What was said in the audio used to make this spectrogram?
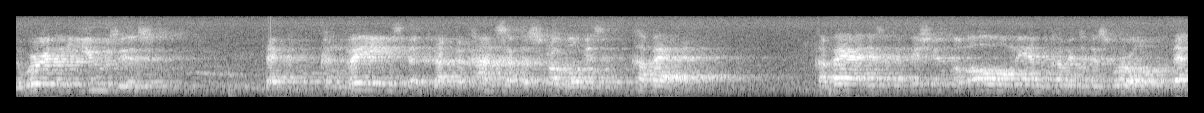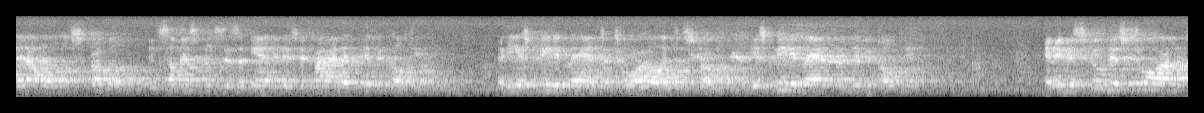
The word that He uses that conveys the, the, the concept of struggle is kabad. Kabad is a condition of all men who come into this world, that level of struggle. In some instances, again, it is defined as difficulty. That he has created man to toil and to struggle. He has created man for difficulty. And it is through this toil and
